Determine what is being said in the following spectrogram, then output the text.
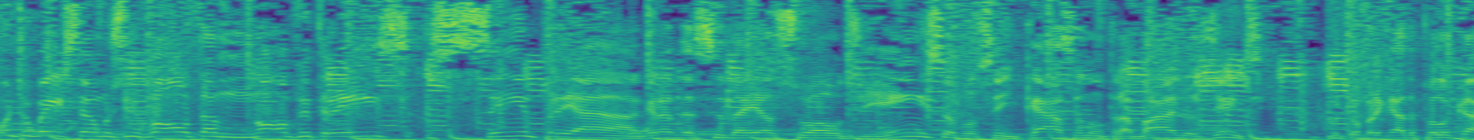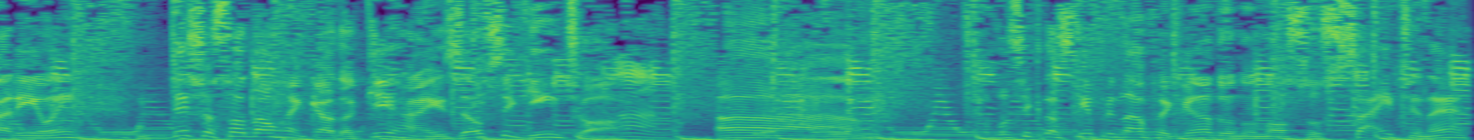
Muito bem, estamos de volta, 93. Sempre agradecido aí a sua audiência, você em casa, no trabalho. Gente, muito obrigado pelo carinho, hein? Deixa eu só dar um recado aqui, Raiz. É o seguinte, ó. Ah. Ah, você que está sempre navegando no nosso site, né?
